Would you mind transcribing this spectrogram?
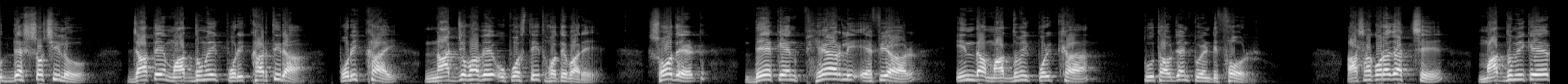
উদ্দেশ্য ছিল যাতে মাধ্যমিক পরীক্ষার্থীরা পরীক্ষায় ন্যায্যভাবে উপস্থিত হতে পারে। So that they can fairly appear in the Madhyamik পরীক্ষা টু থাউজেন্ড টোয়েন্টি ফোর আশা করা যাচ্ছে মাধ্যমিকের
